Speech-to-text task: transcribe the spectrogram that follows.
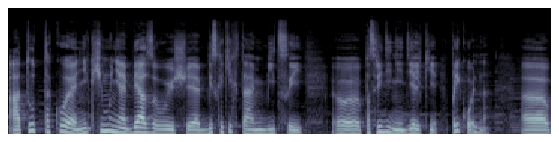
А тут такое ни к чему не обязывающее, без каких-то амбиций, э, посреди недельки. Прикольно. Э,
